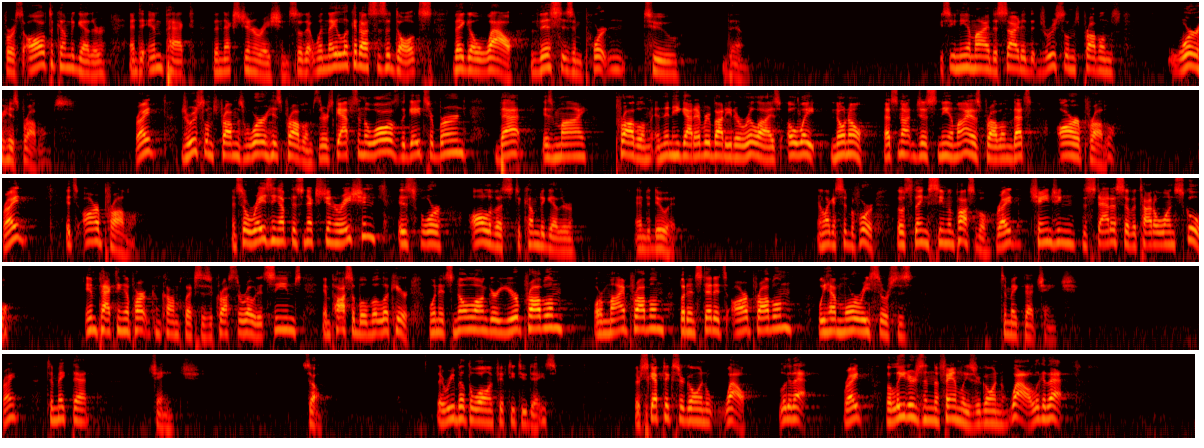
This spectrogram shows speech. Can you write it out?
for us all to come together and to impact the next generation so that when they look at us as adults, they go, wow, this is important to them. You see, Nehemiah decided that Jerusalem's problems were his problems. Right? Jerusalem's problems were his problems. There's gaps in the walls, the gates are burned. That is my problem. And then he got everybody to realize oh, wait, no, no, that's not just Nehemiah's problem, that's our problem. Right? It's our problem. And so raising up this next generation is for all of us to come together and to do it. And like I said before, those things seem impossible, right? Changing the status of a Title I school, impacting apartment complexes across the road. It seems impossible, but look here. When it's no longer your problem or my problem, but instead it's our problem, we have more resources to make that change. Right? To make that change. So, they rebuilt the wall in 52 days. Their skeptics are going, wow, look at that, right? The leaders and the families are going, wow, look at that.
